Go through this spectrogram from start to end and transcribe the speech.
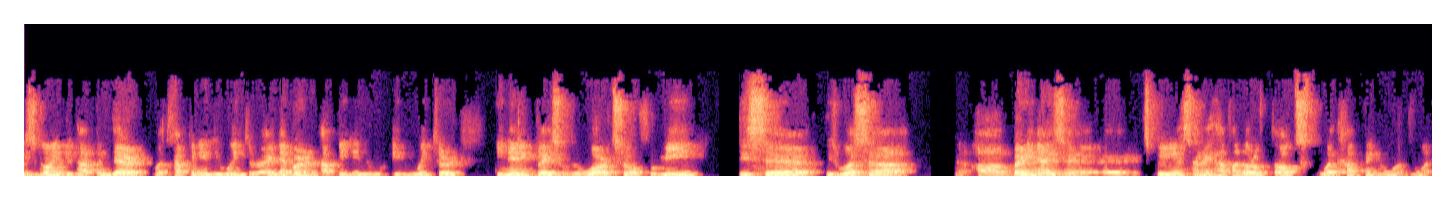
is going to happen there? What happened in the winter? I never have been in, in winter in any place of the world. So for me, this uh, this was a, a very nice uh, experience, and I have a lot of talks. What happened? What, what,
